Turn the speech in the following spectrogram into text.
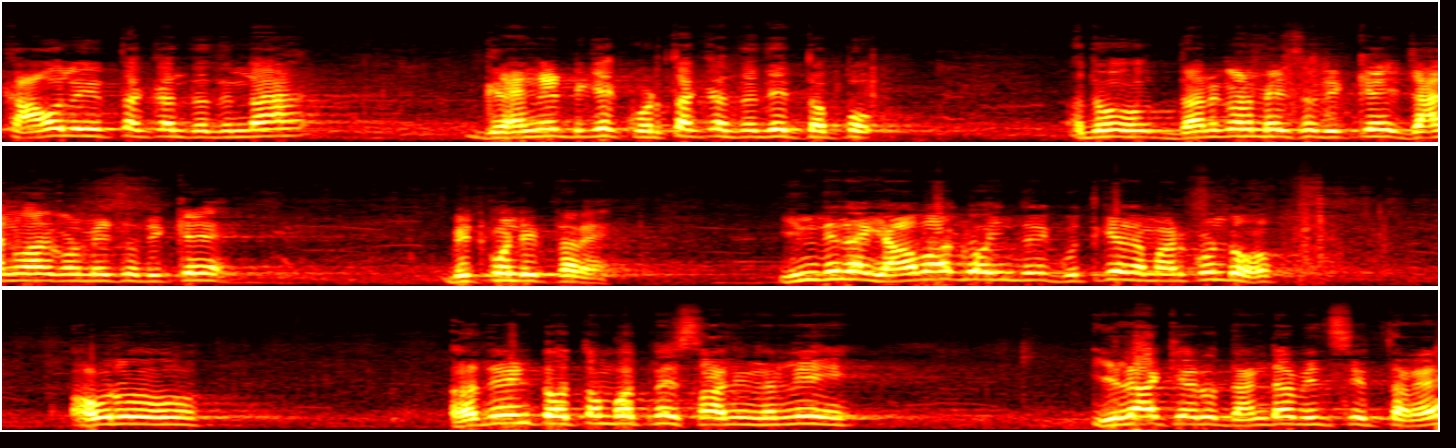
ಕಾವಲು ಇರ್ತಕ್ಕಂಥದ್ದನ್ನ ಗ್ರಾನೈಟ್ಗೆ ಕೊಡ್ತಕ್ಕಂಥದ್ದೇ ತಪ್ಪು. ಅದು ದನಗಳು ಮೇಯಿಸೋದಕ್ಕೆ, ಜಾನುವಾರುಗಳು ಮೇಯಿಸೋದಕ್ಕೆ ಬಿಟ್ಕೊಂಡಿರ್ತಾರೆ. ಇಂದಿನ ಯಾವಾಗಲೂ ಇಂದಿನ ಗುತ್ತಿಗೆನ ಮಾಡಿಕೊಂಡು ಅವರು ಹದಿನೆಂಟು ಹತ್ತೊಂಬತ್ತನೇ ಸಾಲಿನಲ್ಲಿ ಇಲಾಖೆಯವರು ದಂಡ ವಿಧಿಸಿರ್ತಾರೆ.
